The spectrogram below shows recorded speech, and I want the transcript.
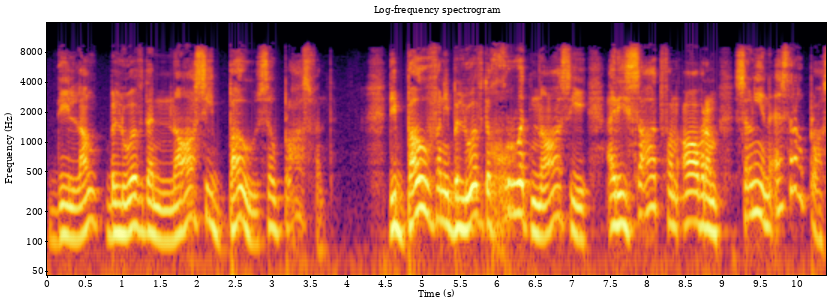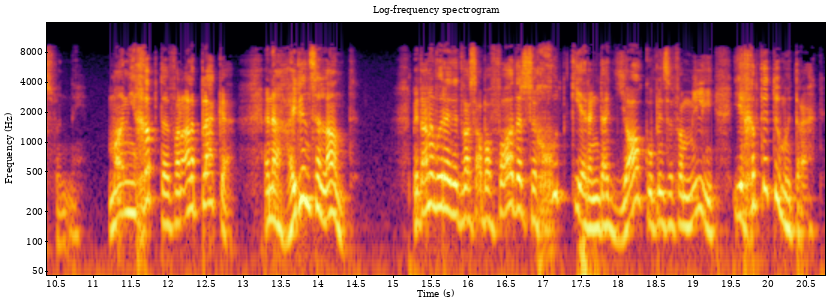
die lank beloofde nasie bou sou plaasvind. Die bou van die beloofde groot nasie uit die saad van Abraham sou nie in Israel plaasvind nie, maar in Egipte van alle plekke, in 'n heidense land. Met ander woorde, dit was Abba Vader se goedkeuring dat Jakob en sy familie Egipte toe moet trek.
